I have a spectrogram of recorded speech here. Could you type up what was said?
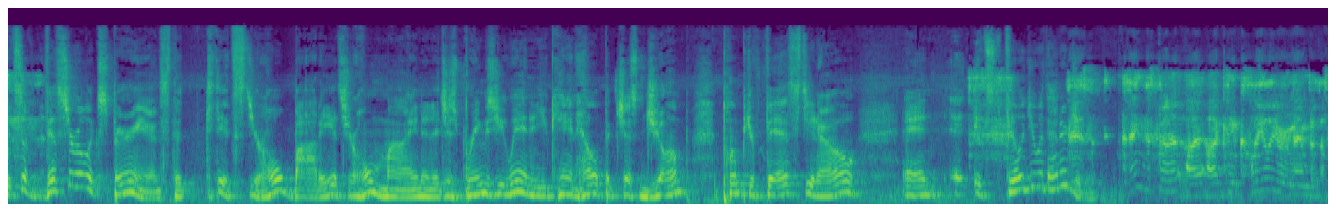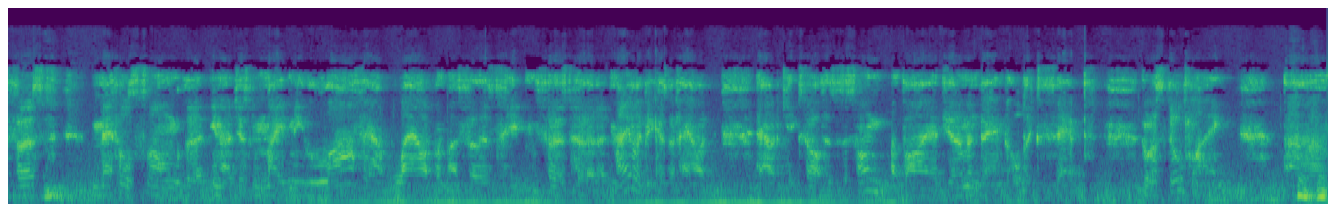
it's a visceral experience that it's your whole body, it's your whole mind, and it just brings you in, and you can't help but just jump, pump your fist, you know, and it, it's filled you with energy. I think the first, I, I can clearly remember the first metal song that you know just made me laugh out loud when I first first heard it, mainly because of how it how it kicks off. It's a song by a German band called Accept, who are still playing. Um,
